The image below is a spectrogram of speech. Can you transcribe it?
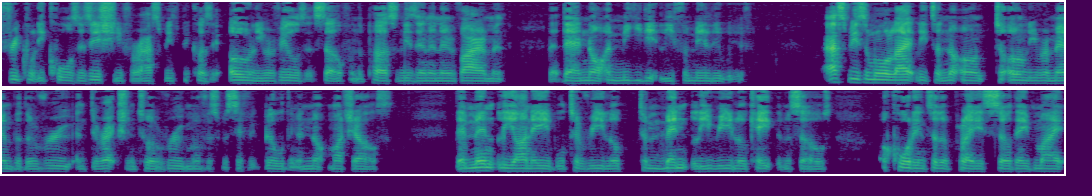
frequently causes issue for Aspies because it only reveals itself when the person is in an environment that they're not immediately familiar with. Aspies are more likely to not on, to only remember the route and direction to a room of a specific building and not much else. They're mentally unable to relo- to mentally relocate themselves according to the place, so they might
